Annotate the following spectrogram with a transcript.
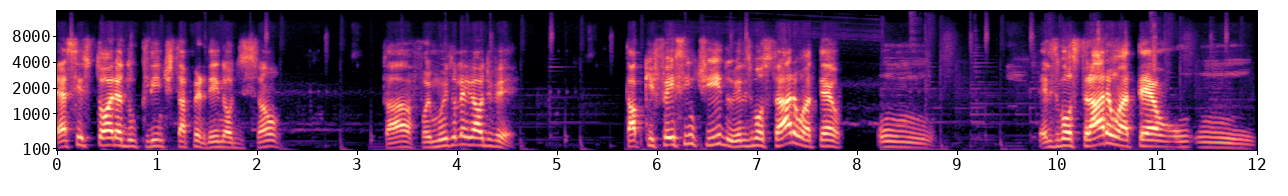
essa história do Clint estar tá perdendo a audição, tá, foi muito legal de ver. Tá, porque fez sentido. Eles mostraram até um, eles mostraram até um, um,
